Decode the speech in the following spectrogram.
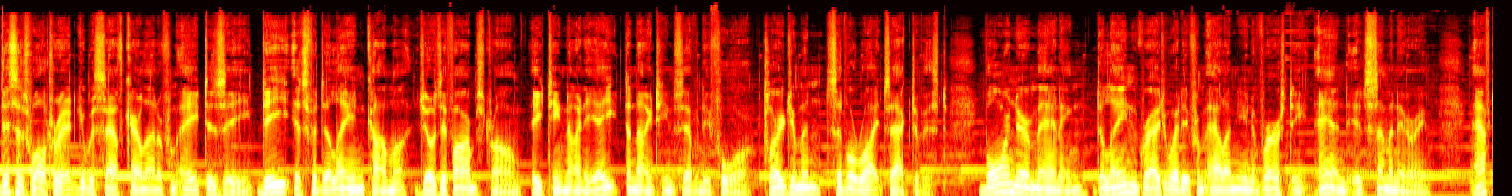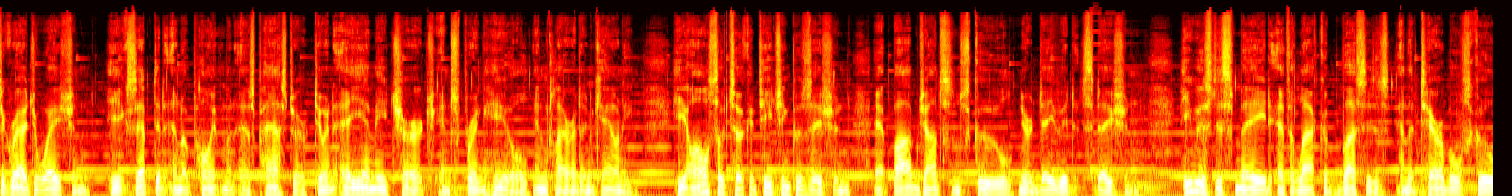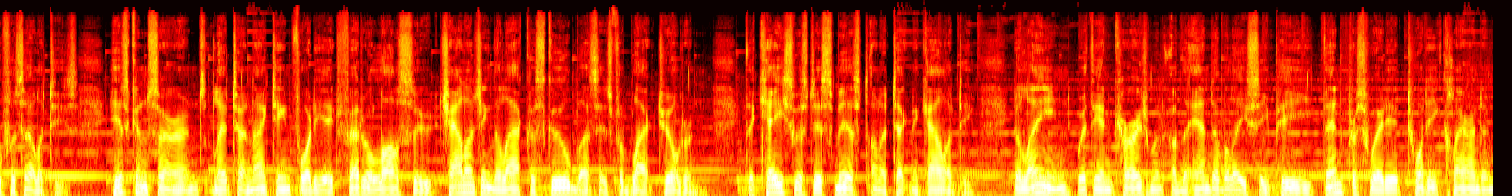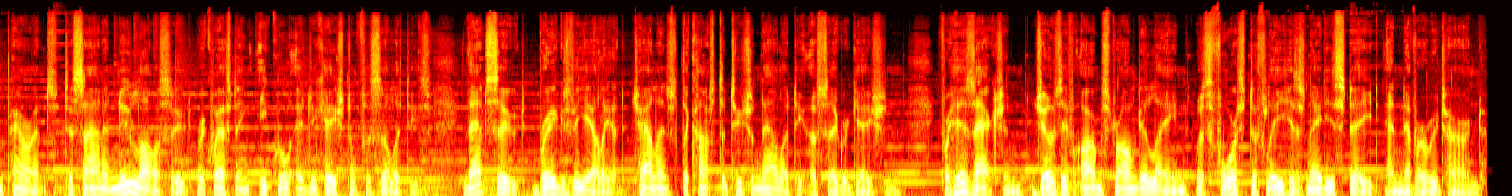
This is Walter Edgar with South Carolina from A to Z. D is for DeLaine, comma, Joseph Armstrong, 1898 to 1974, clergyman, civil rights activist. Born near Manning, DeLaine graduated from Allen University and its seminary. After graduation, he accepted an appointment as pastor to an AME church in Spring Hill in Clarendon County. He also took a teaching position at Bob Johnson School near Davis Station. He was dismayed at the lack of buses and the terrible school facilities. His concerns led to a 1948 federal lawsuit challenging the lack of school buses for black children. The case was dismissed on a technicality. DeLaine, with the encouragement of the NAACP, then persuaded 20 Clarendon parents to sign a new lawsuit requesting equal educational facilities. That suit, Briggs v. Elliott, challenged the constitutionality of segregation. For his action, Joseph Armstrong DeLaine was forced to flee his native state and never returned.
